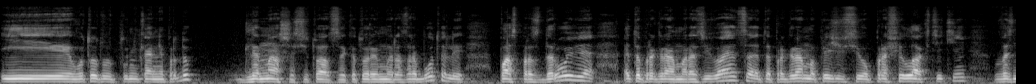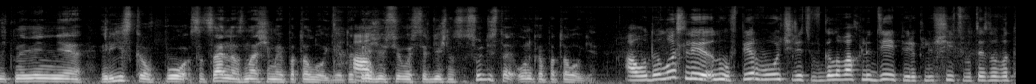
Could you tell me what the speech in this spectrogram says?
И вот этот уникальный продукт для нашей ситуации, которую мы разработали, паспорт здоровья, эта программа развивается, это программа прежде всего профилактики возникновения рисков по социально значимой патологии. Это а... прежде всего сердечно-сосудистая онкопатология. А удалось ли, ну, в первую очередь, в головах людей переключить вот это вот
